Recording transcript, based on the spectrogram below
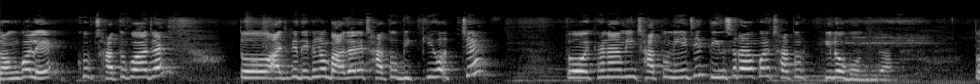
জঙ্গলে খুব ছাতু পাওয়া যায়। তো আজকে দেখলাম বাজারে ছাতু বিক্রি হচ্ছে। তো এখানে আমি ছাতু নিয়েছি, তিনশো টাকা করে ছাতুর কিলো বন্ধুরা। তো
